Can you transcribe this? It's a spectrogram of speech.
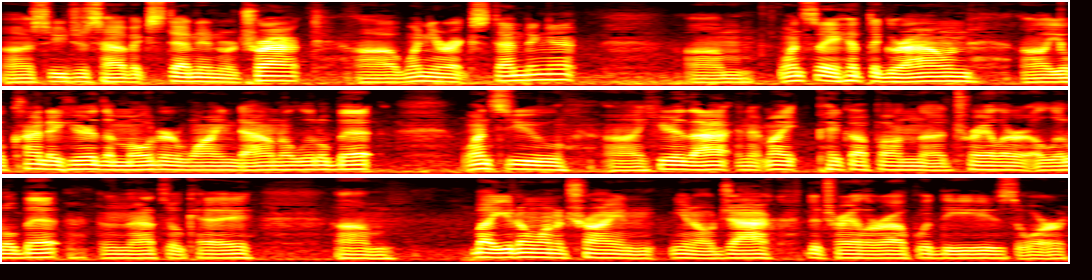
Uh, so you just have extend and retract. Uh, when you're extending it, um, once they hit the ground, uh, you'll kind of hear the motor wind down a little bit. Once you uh, hear that, and it might pick up on the trailer a little bit, and that's okay. Um, but you don't want to try and, you know, jack the trailer up with these or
